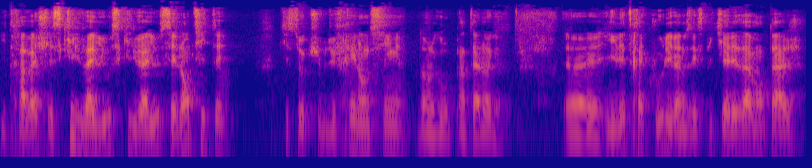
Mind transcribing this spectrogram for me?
Il travaille chez Skill Value. Skill Value, c'est l'entité qui s'occupe du freelancing dans le groupe Pentalogue. Euh, il est très cool. Il va nous expliquer les avantages,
